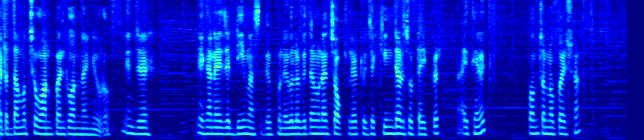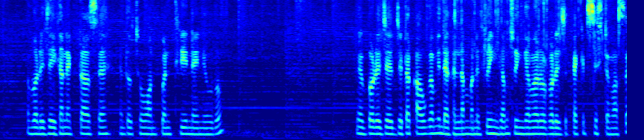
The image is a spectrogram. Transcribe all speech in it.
এটার দাম হচ্ছে one point one nine euro এই যে এখানে যে ডিম আছে, দেখুন, এগুলোর ভিতরে মনে হয় চকলেট ওই যে কিন্ডার জো টাইপের আই থিঙ্ক পঞ্চান্ন পয়সা। আবার এই যে এখানে একটা আছে, এটা হচ্ছে one point three nine euro এরপরে যে যেটা কাউগামি দেখালাম মানে চুইংগাম, চুইংগামের ব্যাপারে যে প্যাকেট সিস্টেম আছে,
